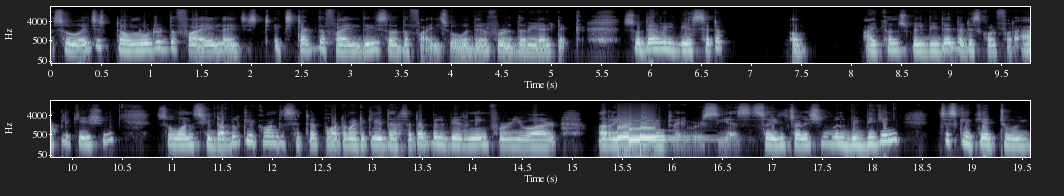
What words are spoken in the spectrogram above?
so I just downloaded the file I just extract the file. These are the files over there for the Realtek. So there will be a setup icons will be there. That is called for application. So once you double click on the setup automatically the setup will be running for your uh, real drivers. Yes. So installation will be begin. Just click it to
